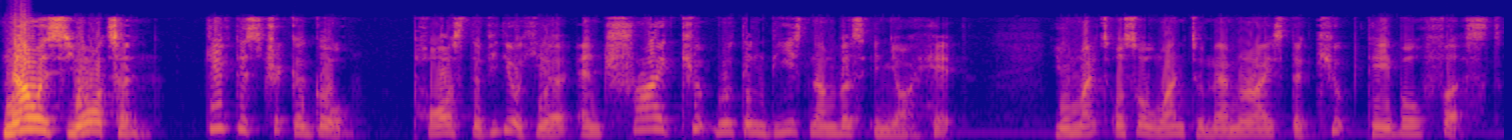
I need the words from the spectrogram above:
Now it's your turn. Give this trick a go. Pause the video here and try cube rooting these numbers in your head. You might also want to memorize the cube table first.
